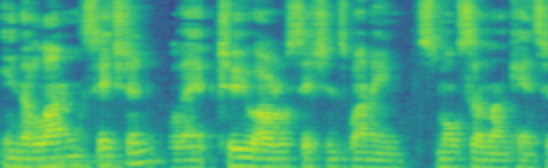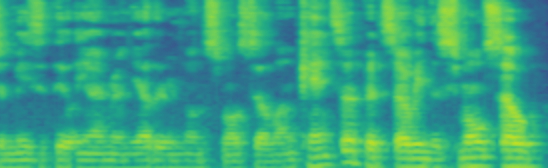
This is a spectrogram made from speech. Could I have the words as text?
in the lung session, we'll have two oral sessions, one in small cell lung cancer and mesothelioma and the other in non-small cell lung cancer. But so in the small cell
